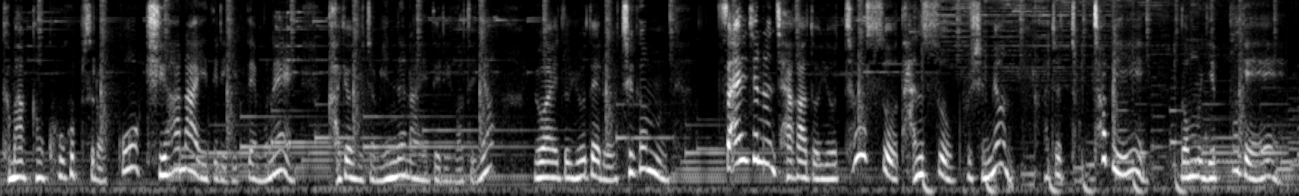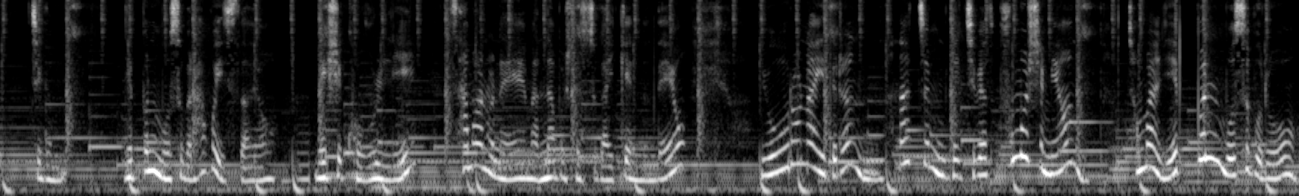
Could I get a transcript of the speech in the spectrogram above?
그만큼 고급스럽고 귀한 아이들이기 때문에 가격이 좀 있는 아이들이거든요. 요 아이들 요대로 지금 사이즈는 작아도 요 층수 단수 보시면 아주 첩첩이 너무 예쁘게 지금 예쁜 모습을 하고 있어요. 멕시코 울리 4만원에 만나보실 수가 있겠는데요. 요런 아이들은 하나쯤 집에서 품으시면 정말 예쁜 모습으로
